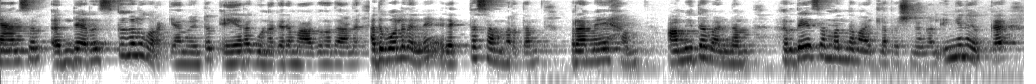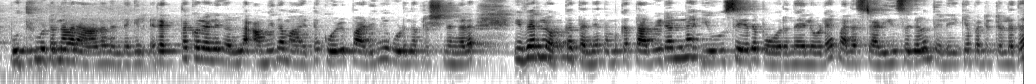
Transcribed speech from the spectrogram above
ക്യാൻസറിന്റെ റിസ്കുകൾ കുറയ്ക്കാൻ വേണ്ടിയിട്ടും ഏറെ ഗുണകരമാകുന്നതാണ്. അതുപോലെ തന്നെ രക്തസമ്മർദ്ദം പ്രമേഹം അമിതവണ്ണം ഹൃദയ സംബന്ധമായിട്ടുള്ള പ്രശ്നങ്ങൾ ഇങ്ങനെയൊക്കെ ബുദ്ധിമുട്ടുന്നവരാണെന്നുണ്ടെങ്കിൽ രക്തക്കുഴലുകളിൽ അമിതമായിട്ട് കൊഴുപ്പ് അടിഞ്ഞുകൂടുന്ന പ്രശ്നങ്ങൾ ഇവരിലൊക്കെ തന്നെ നമുക്ക് തവിടെണ്ണ യൂസ് ചെയ്ത് പോരുന്നതിലൂടെ പല സ്റ്റഡീസുകളും തെളിയിക്കപ്പെട്ടിട്ടുള്ളത്.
